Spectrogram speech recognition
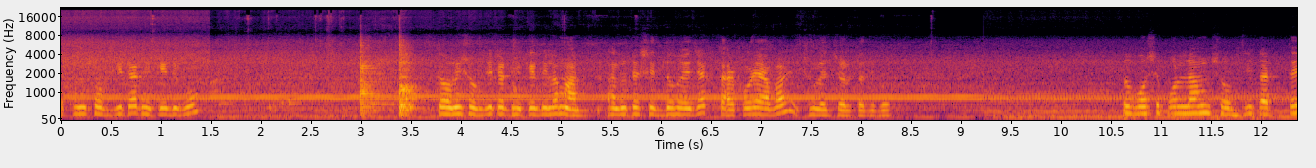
এখন সবজিটা ঢেকে দেবো। তো আমি সবজিটা ঢেকে দিলাম আলুটা সেদ্ধ হয়ে যাক, তারপরে আবার ঝোলের জলটা দেব। তো বসে পড়লাম সবজি কাটতে।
